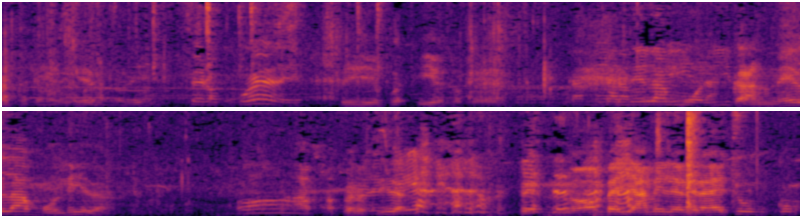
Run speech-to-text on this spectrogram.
Hasta que me dijeron, ¿no? Pero puede. Sí, pues, y eso que es. Canela molida. Canela molida. Oh, Ah, pero sí, no, hombre, ya me le hubiera hecho un...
